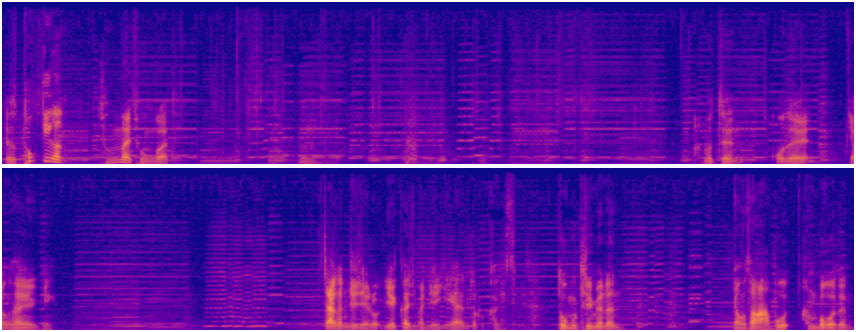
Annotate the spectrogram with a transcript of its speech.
그래서 토끼가 정말 좋은 것 같아 음. 아무튼 오늘 영상 일기 작은 주제로 여기까지만 얘기하도록 하겠습니다. 너무 길면은 영상 안, 보, 안 보거든.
